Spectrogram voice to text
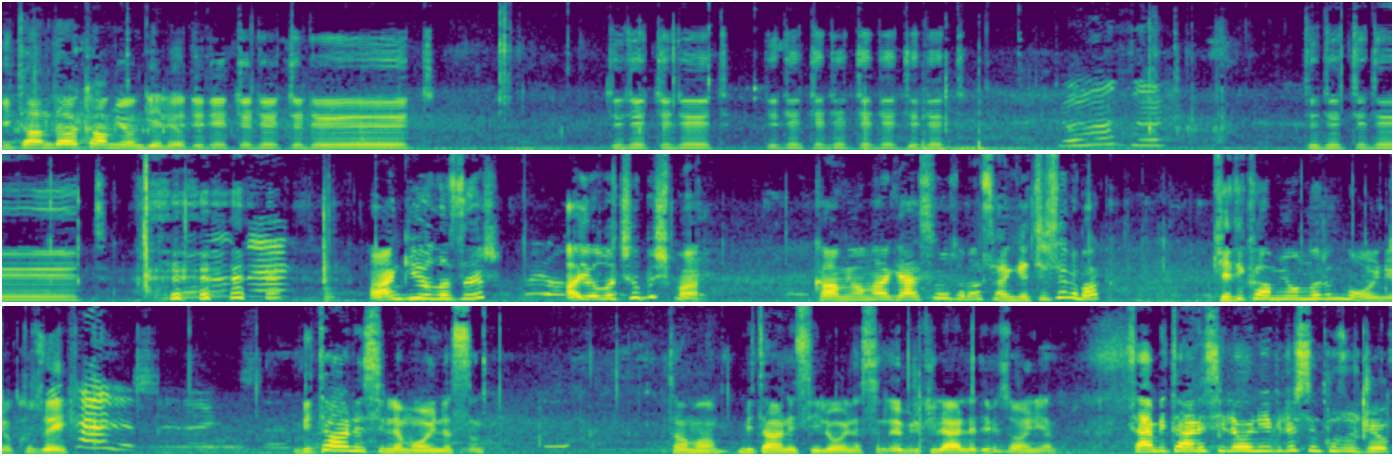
Bir tane daha kamyon geliyor. Düdüt düdüt düdüt. Düdüt düdüt. Düdüt düdüt düdüt düdüt. Yol. Düdüt düdüt. Hangi yol hazır? Ay yol açılmış mı? Kamyonlar gelsin o zaman sen getirsene bak. Kedi kamyonlarınla oynuyor Kuzey. Neredesin? Neredesin? Bir tanesiyle mi oynasın? Tamam bir tanesiyle oynasın. Öbürkülerle de biz oynayalım. Sen bir tanesiyle oynayabilirsin kuzucuk.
